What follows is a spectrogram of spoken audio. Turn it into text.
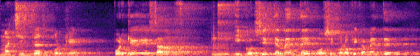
¿Machistas por qué? Porque están mm, inconscientemente o psicológicamente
